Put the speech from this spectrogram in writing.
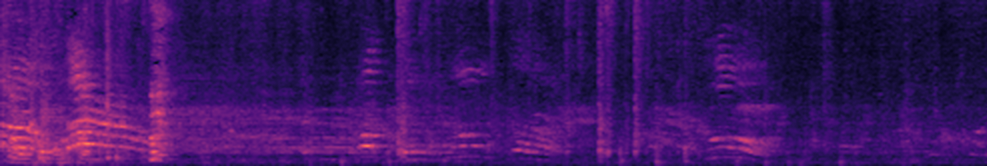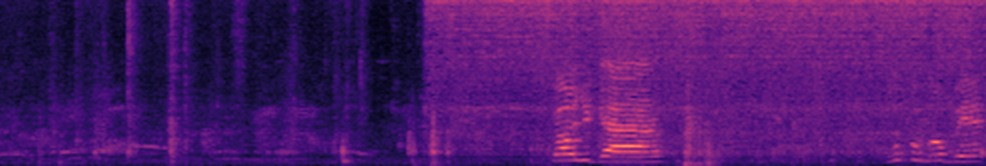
So you guys, just a little bit.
